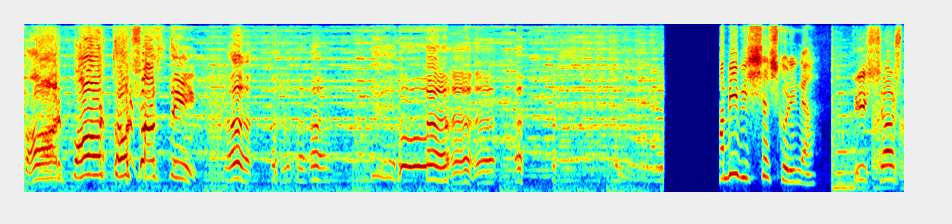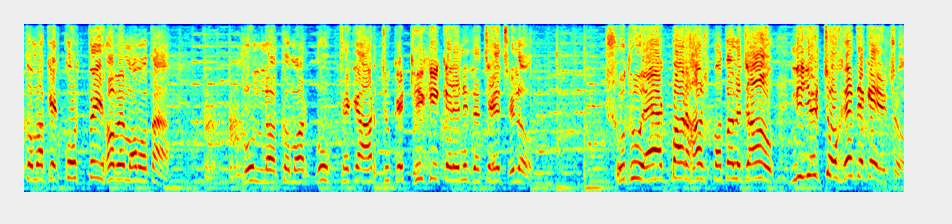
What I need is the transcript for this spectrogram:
তারপর তোর শাস্তি। আমি বিশ্বাস করি না। বিশ্বাস তোমাকে করতেই হবে মমতা। মুন্না তোমার বুক থেকে আর্যুকে ঠিকই কেড়ে নিতে চেয়েছিল। শুধু একবার হাসপাতালে যাও নিজের চোখে দেখে এসো।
